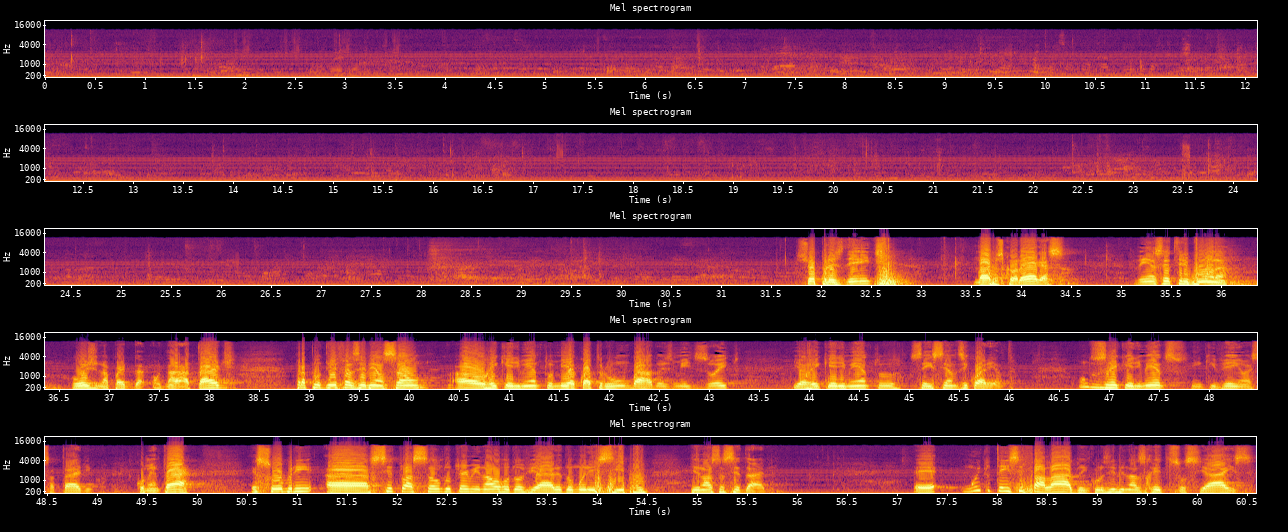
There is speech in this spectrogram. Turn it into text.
Senhor presidente, nobres colegas, venho a essa tribuna hoje, na parte da na, tarde, para poder fazer menção ao requerimento 641-2018 e ao requerimento 640. Um dos requerimentos em que venho essa tarde comentar é sobre a situação do terminal rodoviário do município de nossa cidade. É, muito tem se falado, inclusive nas redes sociais,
